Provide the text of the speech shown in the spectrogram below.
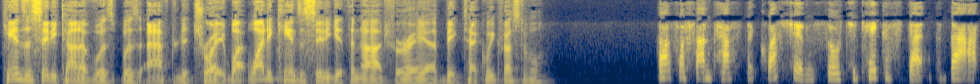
Kansas City kind of was was after Detroit. Why why did Kansas City get the nod for a, a big Tech Week festival? That's a fantastic question. So to take a step back,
